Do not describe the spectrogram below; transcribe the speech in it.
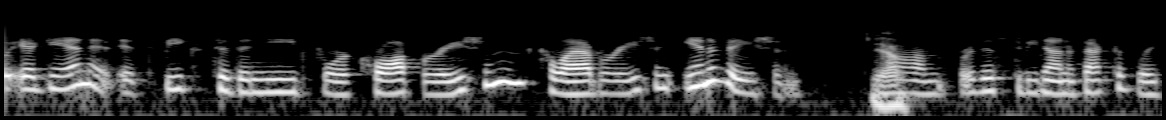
again, it, it speaks to the need for cooperation, collaboration, innovation yeah. um, for this to be done effectively.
